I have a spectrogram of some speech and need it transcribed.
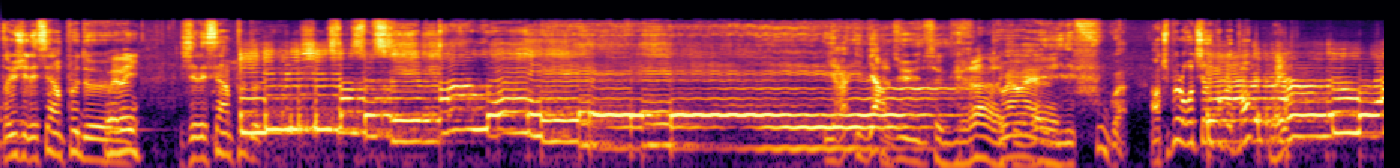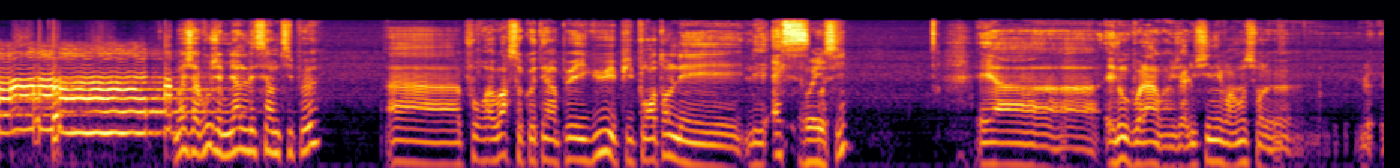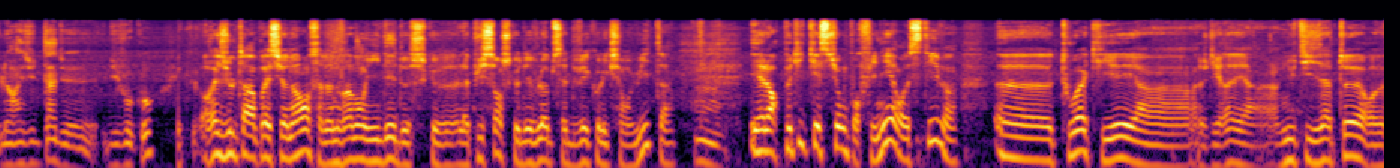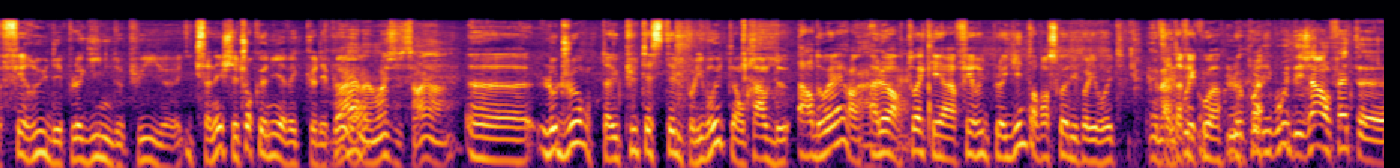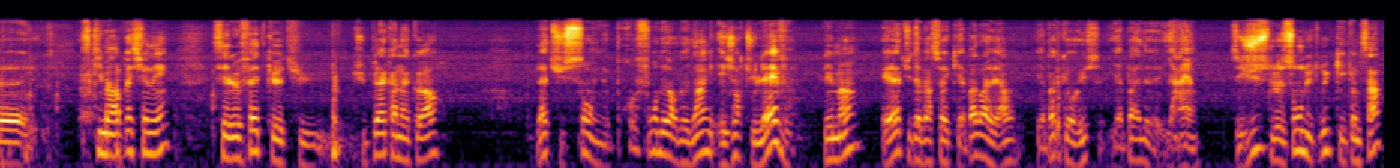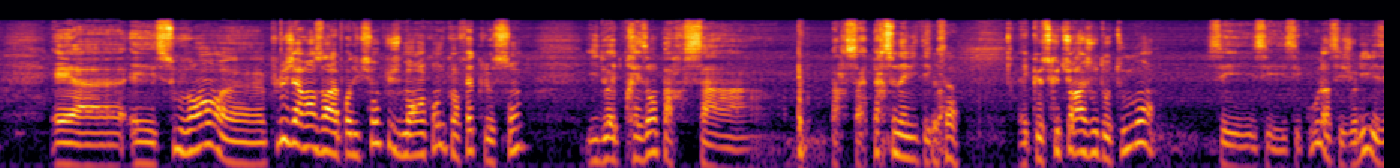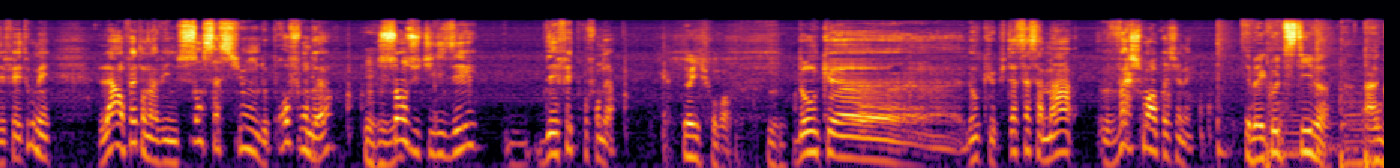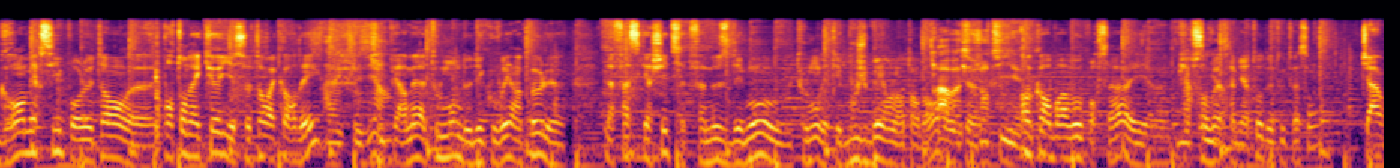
t'as vu, j'ai laissé un peu de... Oui, oui. J'ai laissé un peu de... Il, garde du... Ce grain là. Ouais, ouais, il est fou, quoi. Alors, tu peux le retirer complètement Oui. Moi, j'avoue, j'aime bien le laisser un petit peu. Euh, pour avoir ce côté un peu aigu et puis pour entendre les, les S aussi. Et, euh, et, donc voilà, j'ai halluciné vraiment sur le, le, résultat du vocaux. Résultat impressionnant, ça donne vraiment une idée de ce que, la puissance que développe cette V Collection 8. Hmm. Et alors, petite question pour finir, Steve. Euh, toi qui es un, je dirais, un utilisateur euh, féru des plugins depuis euh, X années, je t'ai toujours connu avec que des plugins. Ouais, mais moi, je sais rien. Hein. L'autre jour, tu as pu tester le Polybrut. Là, on parle de hardware. alors, toi qui es un féru de plugins, t'en penses quoi du Polybrut? Eh Ça ben, t'a fait quoi? Le Polybrut, déjà, en fait, ce qui m'a impressionné, c'est le fait que tu, tu plaques un accord. Là, tu sens une profondeur de dingue. Et genre, tu lèves les mains. Et là, tu t'aperçois qu'il n'y a pas de reverb, il n'y a pas de chorus, il n'y a, pas de, il y a rien. C'est juste le son du truc qui est comme ça. Et, euh, souvent, euh, plus j'avance dans la production, plus je me rends compte qu'en fait, le son, il doit être présent par sa, par sa personnalité. Ça. Et que ce que tu rajoutes autour, c'est cool, hein, c'est joli, les effets et tout, mais là, en fait, on avait une sensation de profondeur mhm. sans utiliser d'effets de profondeur. Oui, je comprends. Mhm. Donc, euh, donc, putain, ça, ça m'a vachement impressionné. Eh ben écoute Steve, un grand merci pour le temps, euh, pour ton accueil et ce temps accordé. Avec plaisir. Qui permet à tout le monde de découvrir un peu la face cachée de cette fameuse démo où tout le monde était bouche bée en l'entendant. Ah bah c'est euh, gentil. Encore bravo pour ça et euh, puis on se revoit très bientôt de toute façon. Ciao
